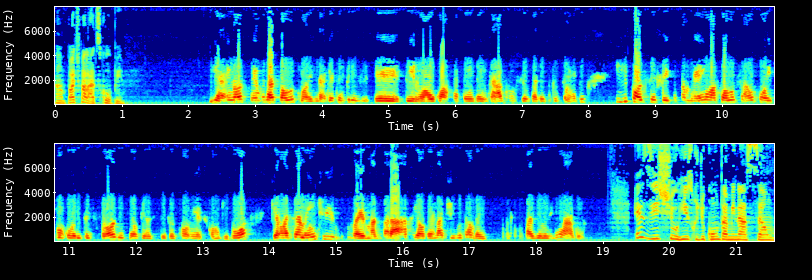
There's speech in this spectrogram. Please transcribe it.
ah, pode falar, desculpe. E aí nós temos as soluções, né? Que é sempre é, ter um álcool a 70 em casa, o seu 70%, e pode ser feita também uma solução com hipoclorito de sódio, que é o que as pessoas conhecem como que boa, que é um excelente, é mais barato e alternativo também, fazendo em água. Existe o risco de contaminação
